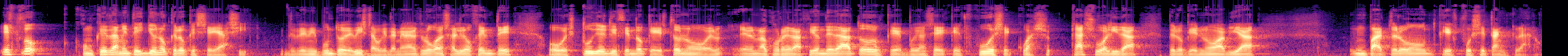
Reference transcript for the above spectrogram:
Esto, concretamente, yo no creo que sea así desde mi punto de vista, porque también luego han salido gente o estudios diciendo que esto no era una correlación de datos, que podían ser que fuese casualidad, pero que no había un patrón que fuese tan claro.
